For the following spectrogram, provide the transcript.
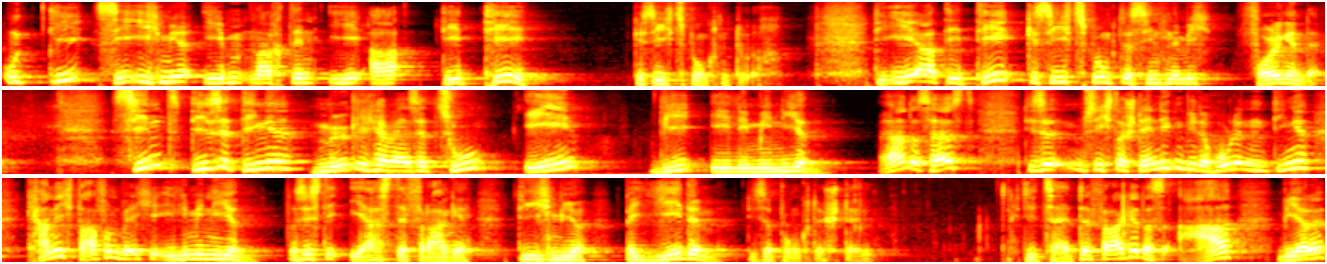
und die sehe ich mir eben nach den EADT-Gesichtspunkten durch. Die EADT-Gesichtspunkte sind nämlich folgende. Sind diese Dinge möglicherweise zu E wie eliminieren? Ja, das heißt, diese sich da ständigen wiederholenden Dinge, kann ich davon welche eliminieren? Das ist die erste Frage, die ich mir bei jedem dieser Punkte stelle. Die zweite Frage, das A wäre,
